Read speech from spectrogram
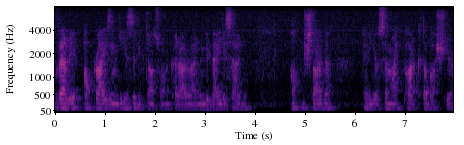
Valley Uprising'i izledikten sonra karar verdim. Bir belgesel bu. 60'larda e, Yosemite Park'ta başlıyor.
